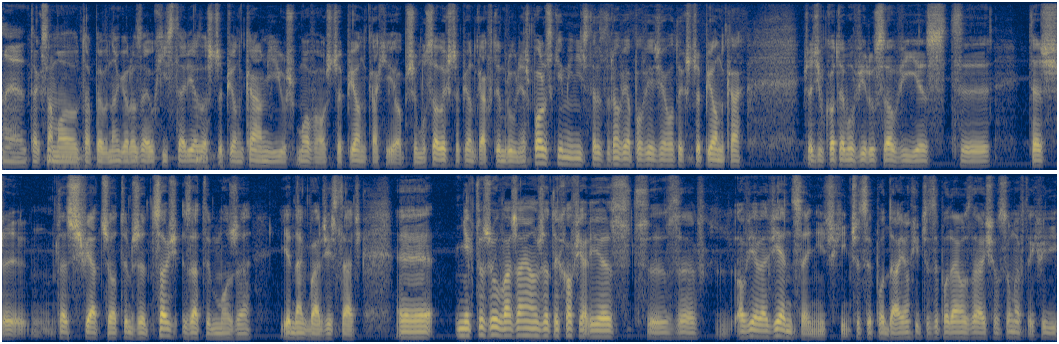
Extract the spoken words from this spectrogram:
e, e, tak samo ta pewnego rodzaju histeria za szczepionkami, już mowa o szczepionkach i o przymusowych szczepionkach, w tym również polski minister zdrowia powiedział o tych szczepionkach przeciwko temu wirusowi jest też, y, też świadczy o tym, że coś za tym może jednak bardziej stać. Y, Niektórzy uważają, że tych ofiar jest y, o wiele więcej niż Chińczycy podają. Chińczycy podają, zdaje się, sumę w tej chwili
